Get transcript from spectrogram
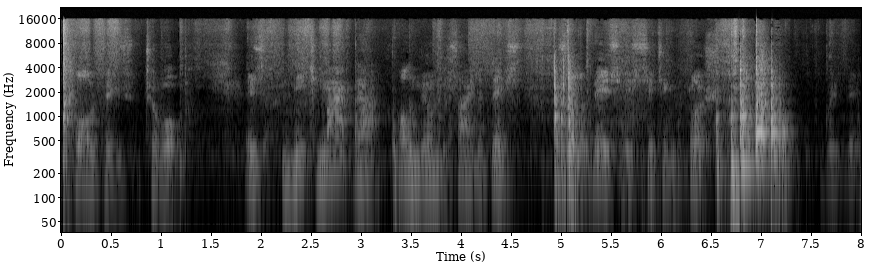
close these two up is need to mark that on the underside of this, so that this is sitting flush with this.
